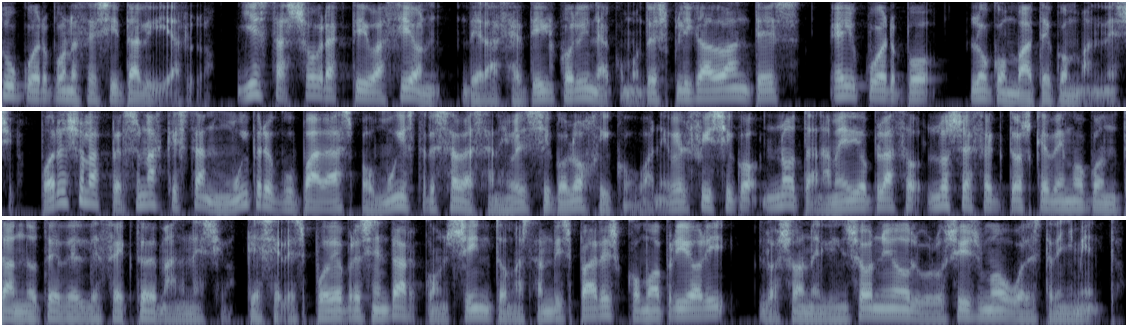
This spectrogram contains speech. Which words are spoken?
tu cuerpo necesita lidiarlo. Y esta sobreactivación de la acetilcolina, como te he explicado antes, el cuerpo lo combate con magnesio. Por eso las personas que están muy preocupadas o muy estresadas a nivel psicológico o a nivel físico notan a medio plazo los efectos que vengo contándote del defecto de magnesio, que se les puede presentar con síntomas tan dispares como a priori lo son el insomnio, el bruxismo o el estreñimiento.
